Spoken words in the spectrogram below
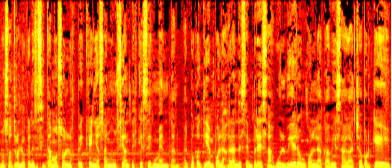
Nosotros lo que necesitamos son los pequeños anunciantes que segmentan. Al poco tiempo las grandes empresas volvieron con la cabeza agacha porque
